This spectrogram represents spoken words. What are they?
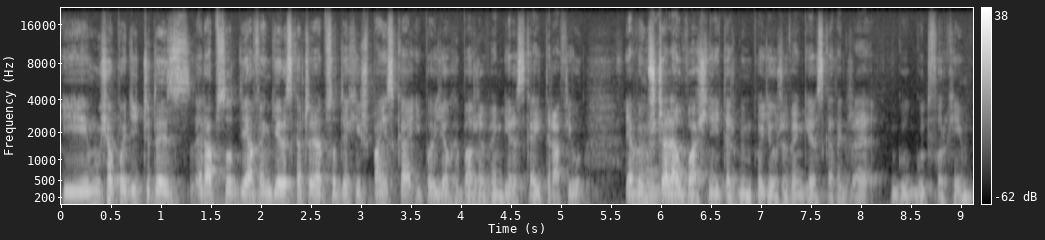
I musiał powiedzieć, czy to jest rapsodia węgierska, czy rapsodia hiszpańska i powiedział chyba, że węgierska i trafił. Ja bym strzelał właśnie i też bym powiedział, że węgierska, także good for him.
